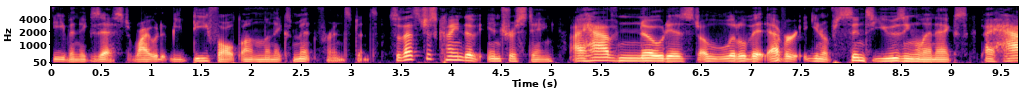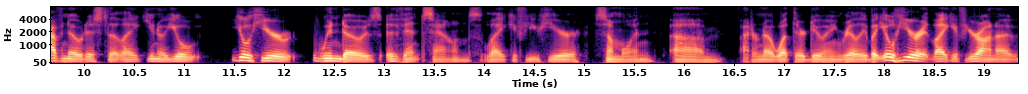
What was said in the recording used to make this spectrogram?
even exist? Why would it be default on linux mint for instance? So that's just kind of interesting. I have noticed a little bit ever you know since using linux i have noticed that like you know you'll you'll hear Windows event sounds, like if you hear someone, um, I don't know what they're doing really, but you'll hear it like if you're on a,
